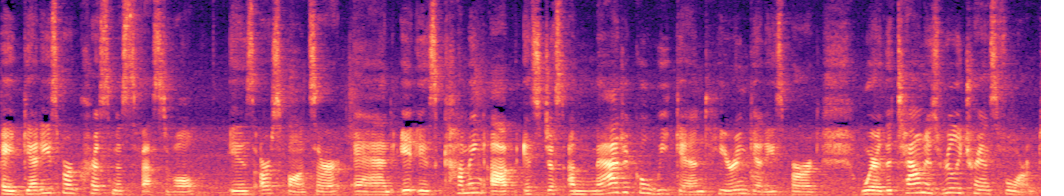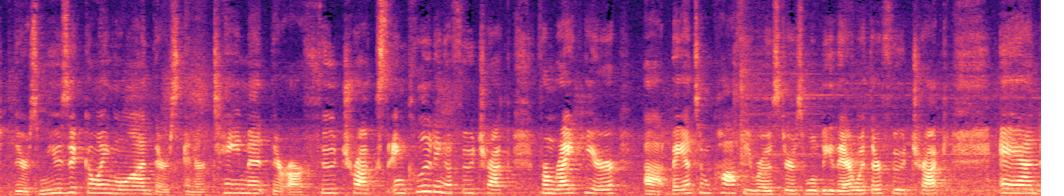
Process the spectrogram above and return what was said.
a Gettysburg Christmas Festival is our sponsor and it is coming up. It's just a magical weekend here in Gettysburg where the town is really transformed. There's music going on, there's entertainment, there are food trucks, including a food truck from right here. Uh, Bantam Coffee Roasters will be there with their food truck. And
